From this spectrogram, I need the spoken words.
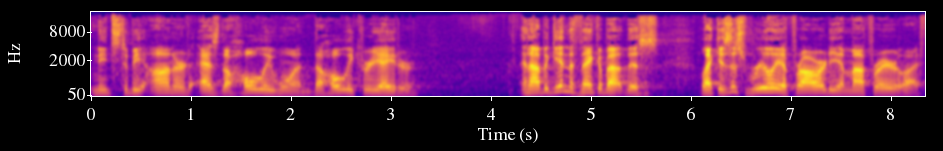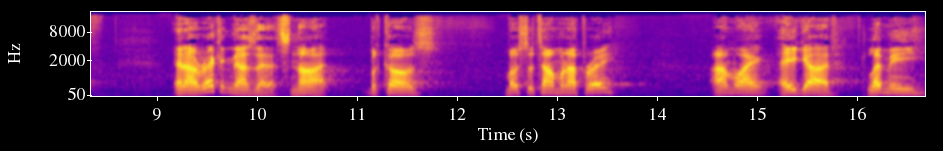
needs to be honored as the holy one, the holy creator. And I begin to think about this like, is this really a priority in my prayer life? And I recognize that it's not because most of the time when I pray, I'm like, hey, God, let me,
